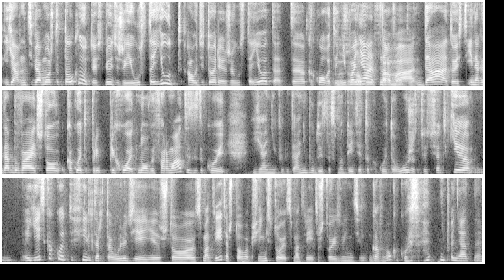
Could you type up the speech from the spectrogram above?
явно тебя может оттолкнуть. То есть люди же и устают, аудитория же устает от э, какого-то новые непонятного. Да, то есть иногда бывает, что какой-то при- приходит новый формат, и ты такой, я никогда не буду это смотреть, это какой-то ужас. То есть все-таки есть какой-то фильтр-то у людей, что смотреть, а что вообще не стоит смотреть. Что, извините, говно какое-то непонятное.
